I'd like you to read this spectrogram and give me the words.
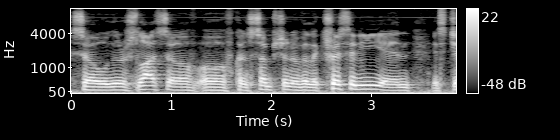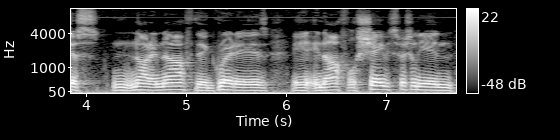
so there's lots of, of consumption of electricity, and it's just not enough. The grid is in, in awful shape, especially in,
